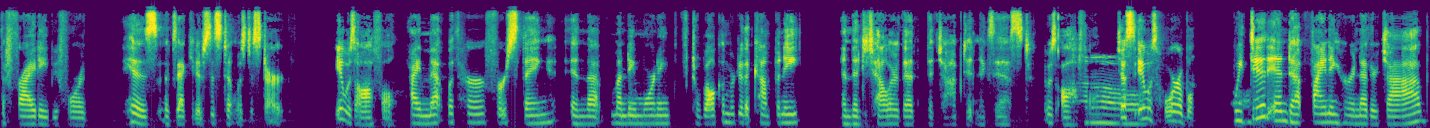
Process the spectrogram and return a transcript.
the Friday before his executive assistant was to start. It was awful. I met with her first thing in that Monday morning to welcome her to the company and then to tell her that the job didn't exist. It was awful. Oh. Just, it oh. was horrible. We did end up finding her another job.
